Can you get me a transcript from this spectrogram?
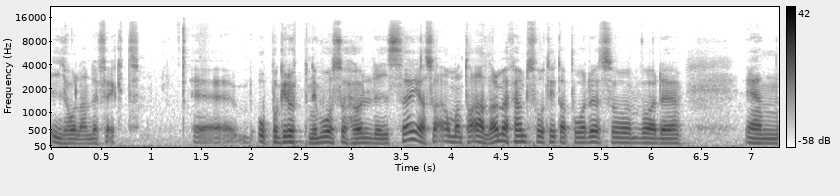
ihållande effekt. Och på gruppnivå så höll det i sig. Alltså om man tar alla de här 52 och tittar på det så var det en,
